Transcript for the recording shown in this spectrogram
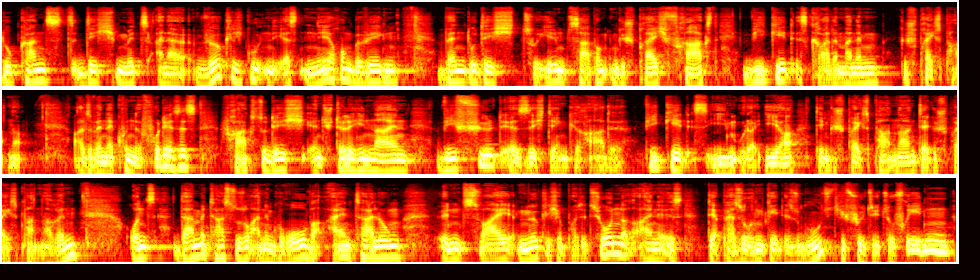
du kannst dich mit einer wirklich guten ersten Näherung bewegen, wenn du dich zu jedem Zeitpunkt im Gespräch fragst, wie geht es gerade meinem Gesprächspartner? Also wenn der Kunde vor dir sitzt, fragst du dich in Stille hinein, wie fühlt er sich denn gerade? Wie geht es ihm oder ihr, dem Gesprächspartner, der Gesprächspartnerin? Und damit hast du so eine grobe Einteilung in zwei mögliche Positionen. Das eine ist, der Person geht es gut, die fühlt sich zufrieden,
